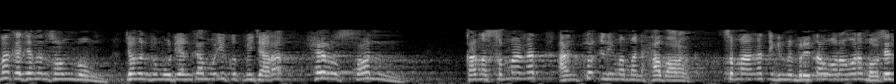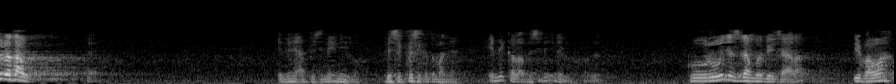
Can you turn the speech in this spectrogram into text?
Maka jangan sombong, jangan kemudian kamu ikut bicara herson karena semangat antuk lima man habarak. Semangat ingin memberitahu orang-orang bahwa saya sudah tahu. Ini habis ini ini loh. Bisik-bisik ke temannya. Ini kalau habis ini ini loh. Gurunya sedang berbicara, di bawah,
